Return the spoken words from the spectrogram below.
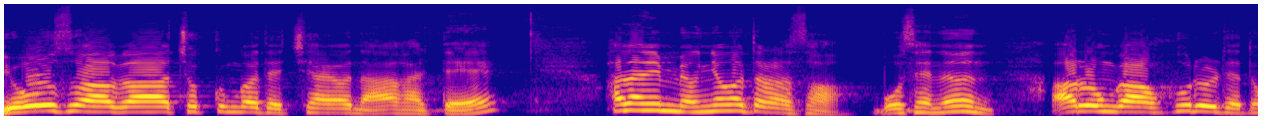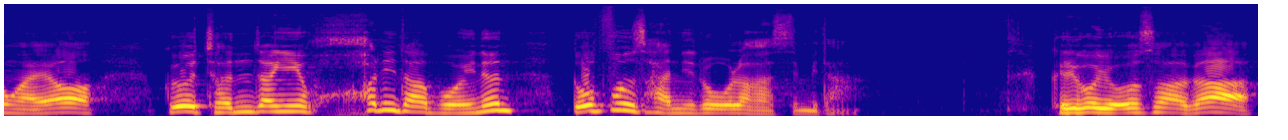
여호수아가 적군과 대치하여 나아갈 때 하나님 명령을 따라서 모세는 아론과 훌을 대동하여 그 전장이 훤히 다 보이는 높은 산 위로 올라갔습니다. 그리고 여호수아가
